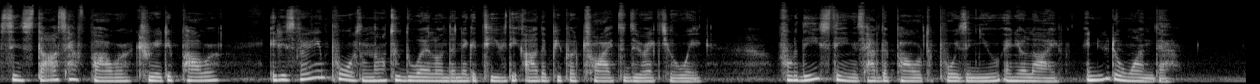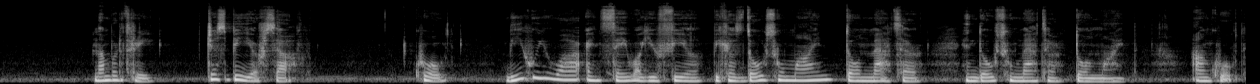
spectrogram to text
Since thoughts have power, creative power, it is very important not to dwell on the negativity other people try to direct your way. For these things have the power to poison you and your life, and you don't want that. Number three, just be yourself. Quote, be who you are and say what you feel because those who mind don't matter and those who matter don't mind. Unquote.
